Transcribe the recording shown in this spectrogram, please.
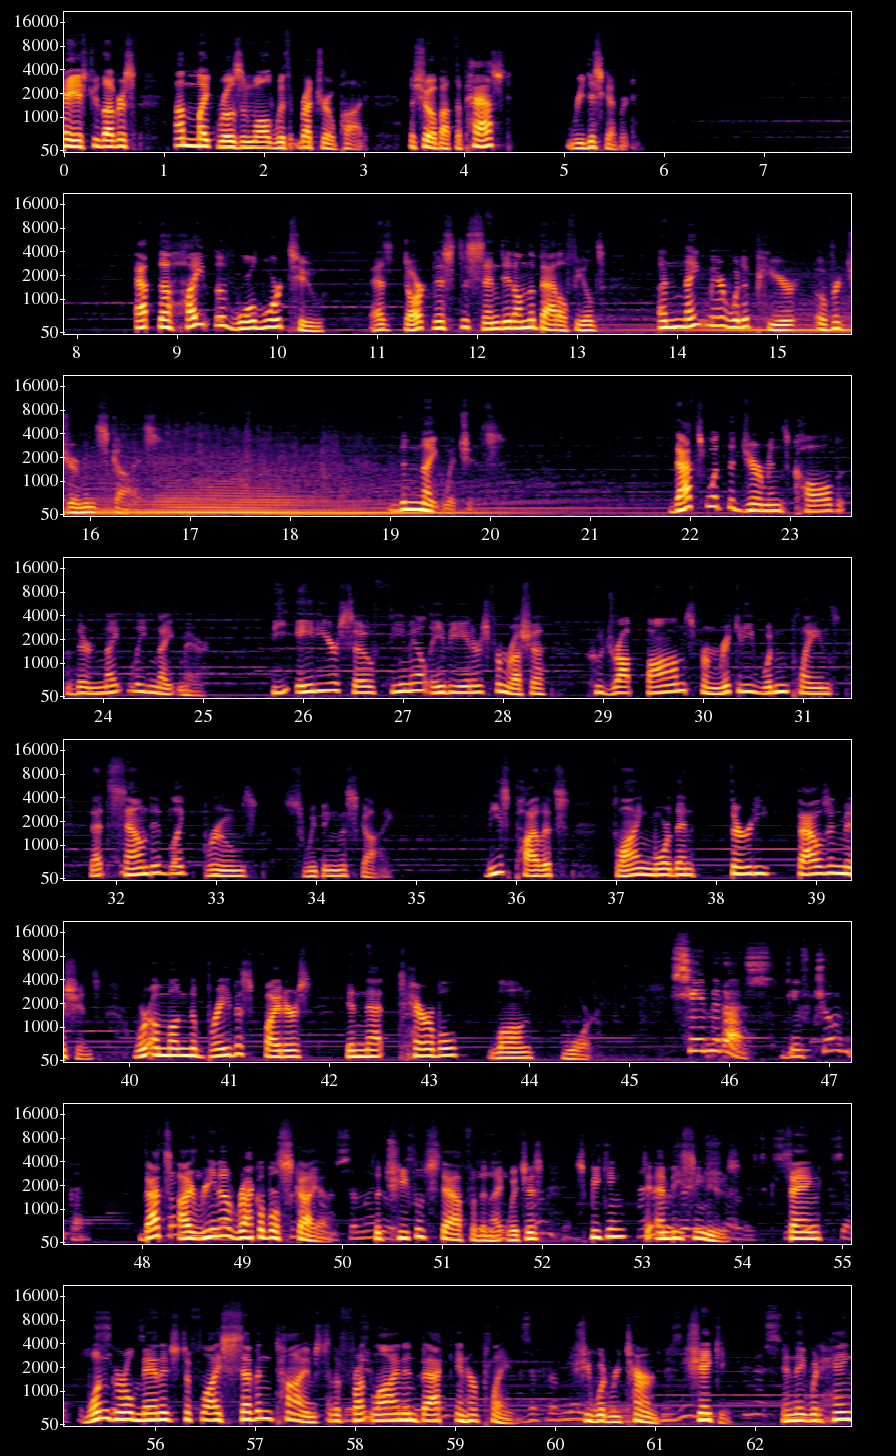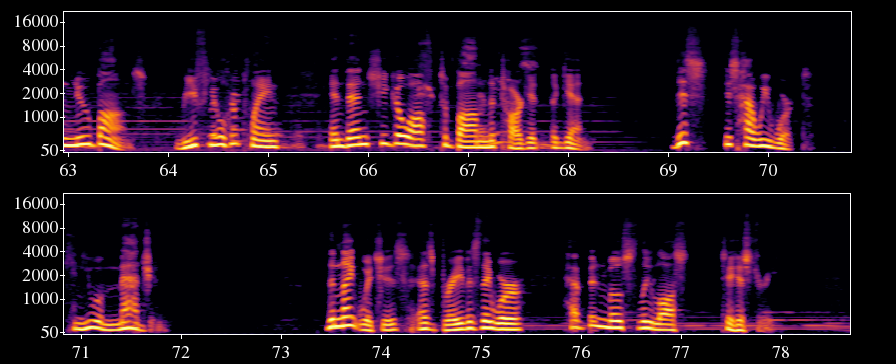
Hey, history lovers, I'm Mike Rosenwald with Retropod, a show about the past rediscovered. At the height of World War II, as darkness descended on the battlefields, a nightmare would appear over German skies. The Night Witches. That's what the Germans called their nightly nightmare. The 80 or so female aviators from Russia who dropped bombs from rickety wooden planes that sounded like brooms sweeping the sky. These pilots, flying more than 30,000 missions, were among the bravest fighters in that terrible long war. That's Irina Rakobolskaya, the chief of staff for the Night Witches, speaking to NBC News saying one girl managed to fly seven times to the front line and back in her plane. She would return, shaking, and they would hang new bombs, refuel her plane, and then she'd go off to bomb the target again. This is how we worked. Can you imagine? The Night Witches, as brave as they were, have been mostly lost to history.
